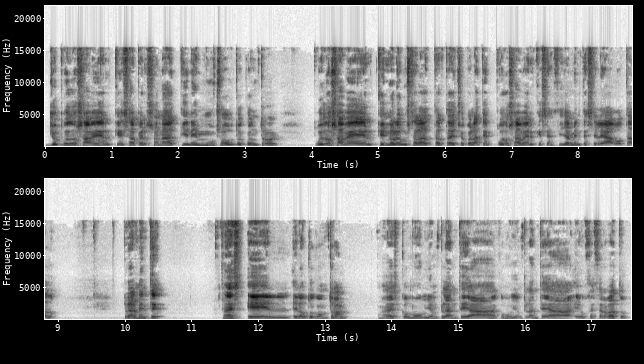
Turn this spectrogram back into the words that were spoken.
yo puedo saber que esa persona tiene mucho autocontrol, puedo saber que no le gusta la tarta de chocolate, puedo saber que sencillamente se le ha agotado. Realmente. El, autocontrol, como bien plantea, como Euge Cervato,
